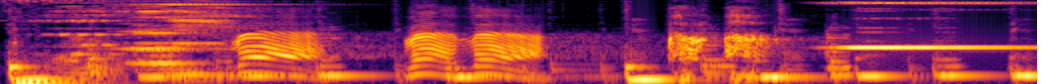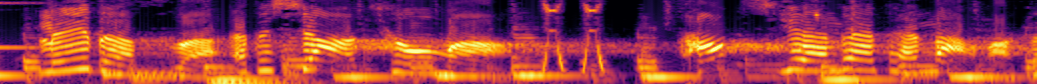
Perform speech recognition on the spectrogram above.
喂喂喂，雷德斯，俺的想听吗？长期乱弹喇叭在，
